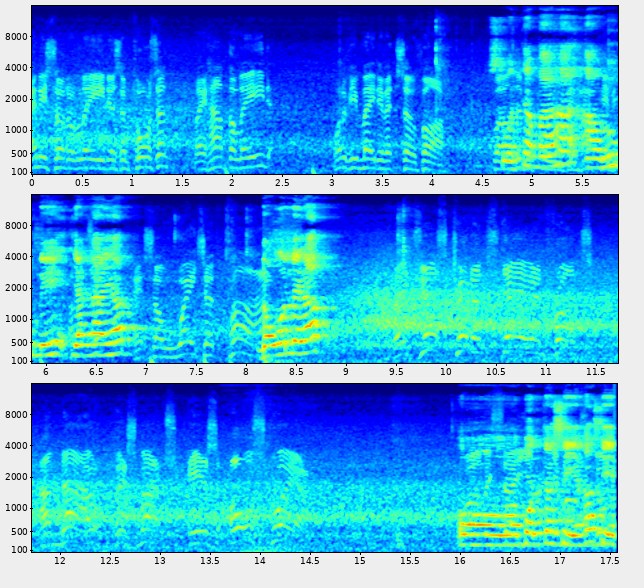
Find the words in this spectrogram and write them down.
Any sort of lead is important. They have the lead. What have you made of it so far? สวนกลับมาฮะ เอาลูกนี้ยังไงครับ It's a weighted pass. โดนเลยครับ They just couldn't stay in front. And now this match is all square. โอ้บทจะเสียก็เสีย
